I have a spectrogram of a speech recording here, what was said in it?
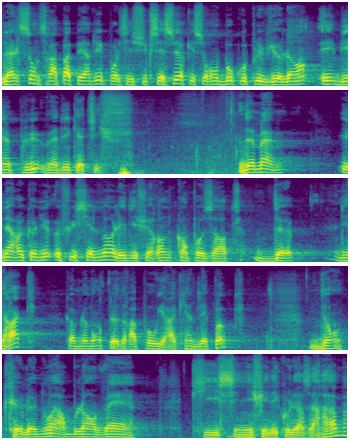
La leçon ne sera pas perdue pour ses successeurs qui seront beaucoup plus violents et bien plus vindicatifs. De même, il a reconnu officiellement les différentes composantes de l'Irak, comme le montre le drapeau irakien de l'époque. Donc le noir, blanc, vert qui signifie les couleurs arabes,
